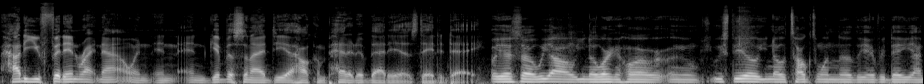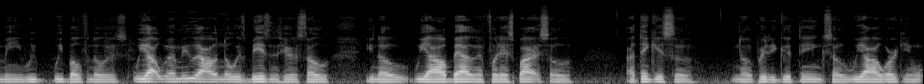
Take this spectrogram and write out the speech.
how do you fit in right now, and, and, and give us an idea how competitive that is day to day? Oh yes, sir. We all you know working hard. Um, we still you know talk to one another every day. I mean, we we both know it's we all. I mean, we all know it's business here. So you know, we all battling for that spot. So I think it's a you know pretty good thing. So we all working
